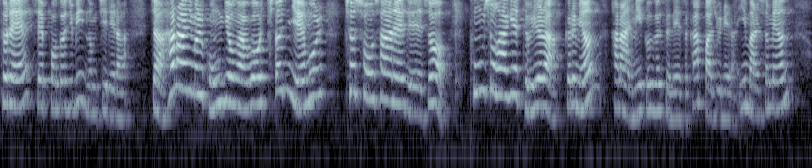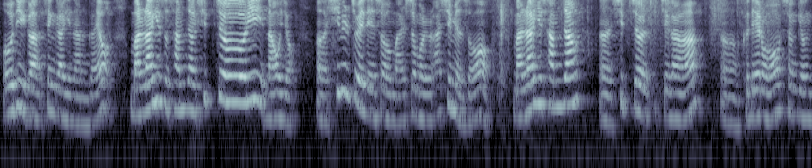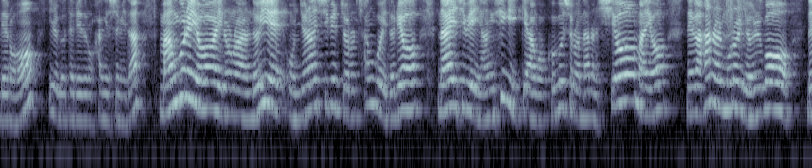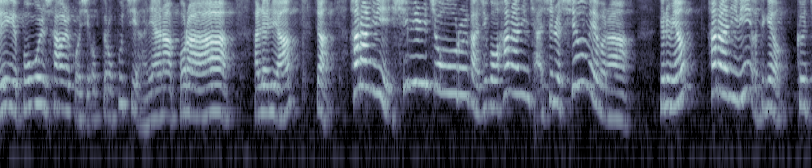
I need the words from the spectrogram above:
들에 새 포도즙이 넘치리라. 자, 하나님을 공경하고 첫 예물, 첫 소산에 대해서 풍성하게 드려라. 그러면 하나님이 그것에 대해서 갚아주리라. 이 말씀은 어디가 생각이 나는가요? 말라기서 3장 10절이 나오죠. 어, 11조에 대해서 말씀을 하시면서 말라기 3장 어, 10절 제가 어, 그대로 성경대로 읽어드리도록 하겠습니다. 망군의 여호와 이르노라 너희의 온전한 11조를 창고에 들여 나의 집에 양식이 있게 하고 그것으로 나를 시험하여 내가 하늘 문을 열고 너희에게 복을 쌓을 곳이 없도록 붙지 아니하나 보라. 할렐루야. 자, 하나님이 11조를 가지고 하나님 자신을 시험해봐라. 그러면 하나님이 어떻게 해요? 그,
